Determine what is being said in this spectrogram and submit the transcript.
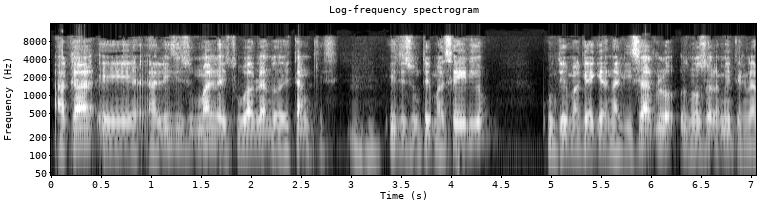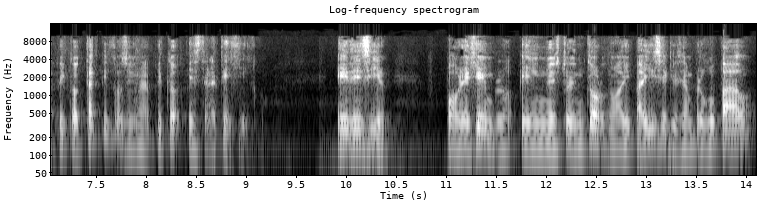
Acá eh, Alexis Humala estuvo hablando de tanques. Este es un tema serio, un tema que hay que analizarlo no solamente en el aspecto táctico, sino en el aspecto estratégico. Es decir, por ejemplo, en nuestro entorno hay países que se han preocupado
